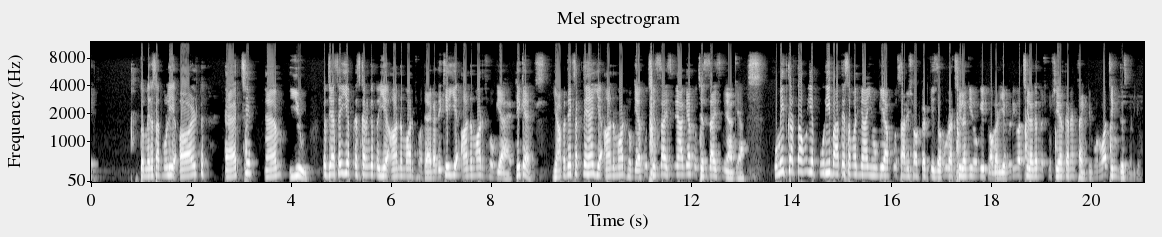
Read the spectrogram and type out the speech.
तो मेरे साथ बोलिए अल्ट एच एम यू तो जैसे ही ये प्रेस करेंगे तो ये अनमर्ज हो जाएगा। देखिए ये अनमर्ज हो गया है। ठीक है? यहाँ पे देख सकते हैं ये अनमर्ज हो गया। कुछ हिस्सा इसमें आ गया, कुछ हिस्सा इसमें आ गया। उम्मीद करता हूँ ये पूरी बातें समझ में आई होंगी, आपको सारी शॉर्टकट की ज़रूर अच्छी लगी होगी। तो अगर ये वीडियो अच्छी लगे तो इसको शेयर करें। Thank you for watching this video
